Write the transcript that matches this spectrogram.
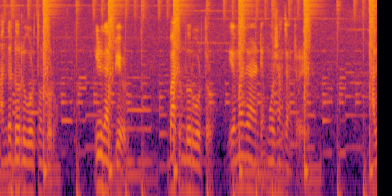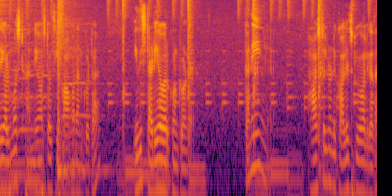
అందరు డోర్లు కొడుతుంటాడు. ఈడు కనిపించాడు బాత్రూమ్ డోర్ కొడతాడు. ఏమైంది అంటే మోషన్స్ అంటాడు అది ఆల్మోస్ట్ అన్ని హాస్టల్స్లో కామన్ అనుకుంటా. ఇది స్టడీ అవర్ ఉంటుండే. కానీ హాస్టల్ నుండి కాలేజ్కి పోవాలి కదా.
